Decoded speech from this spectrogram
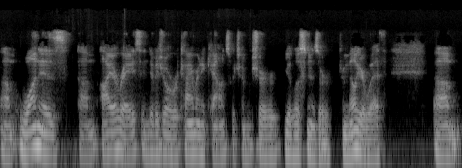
Um, one is um, IRAs, individual retirement accounts, which I'm sure your listeners are familiar with. Um,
